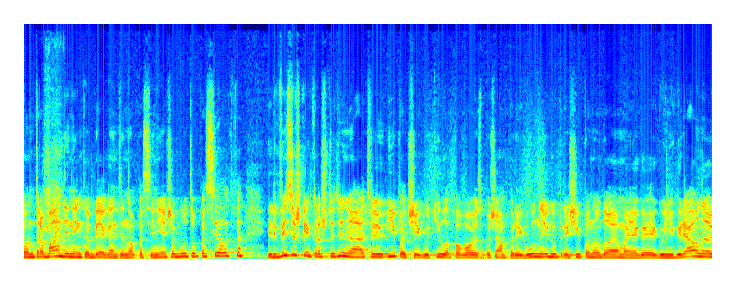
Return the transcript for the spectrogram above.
kontrabandininką bėgantį nuo pasieniečio būtų pasielgta. Ir visiškai kraštutiniu atveju, ypač jeigu kyla pavojus pačiam pareigūnui, jeigu prieš jį panaudojama jėga, jeigu jį greuna,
